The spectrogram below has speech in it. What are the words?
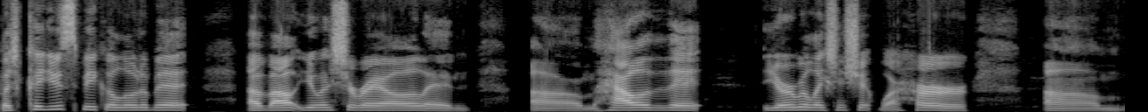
But could you speak a little bit about you and Charel and um, how that your relationship with her um,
